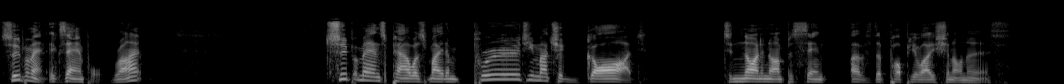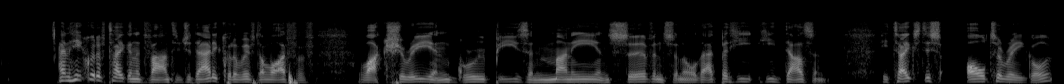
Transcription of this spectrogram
Superman, example, right? Superman's powers made him pretty much a god to 99% of the population on Earth. And he could have taken advantage of that. He could have lived a life of luxury and groupies and money and servants and all that, but he, he doesn't. He takes this alter ego,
